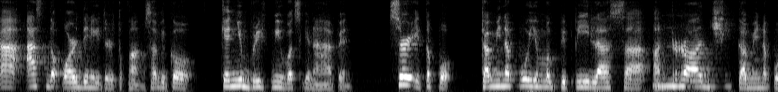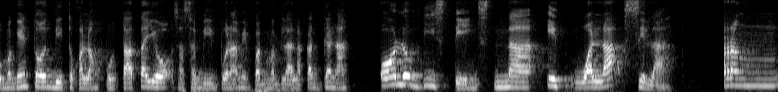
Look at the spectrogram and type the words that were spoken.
uh, asked the coordinator to come. Sabi ko, can you brief me what's gonna happen? Sir, ito po. Kami na po yung magpipila sa entourage. Kami na po magento. Dito ka lang po tatayo. Sasabihin po namin pag maglalakad ka na. All of these things na if wala sila, parang,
